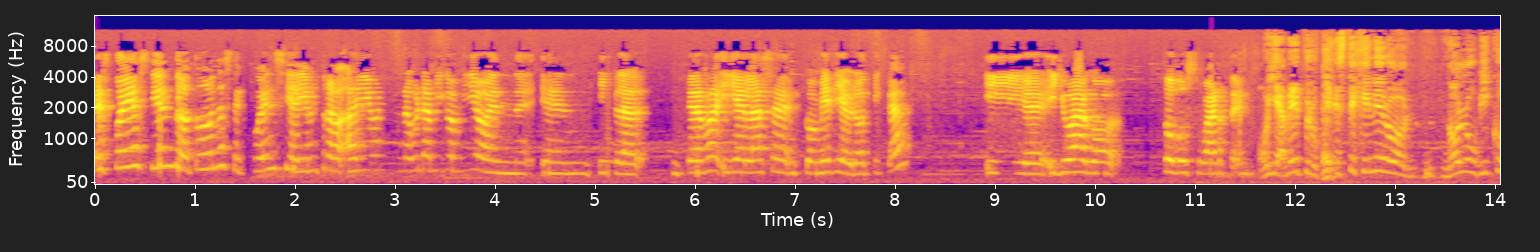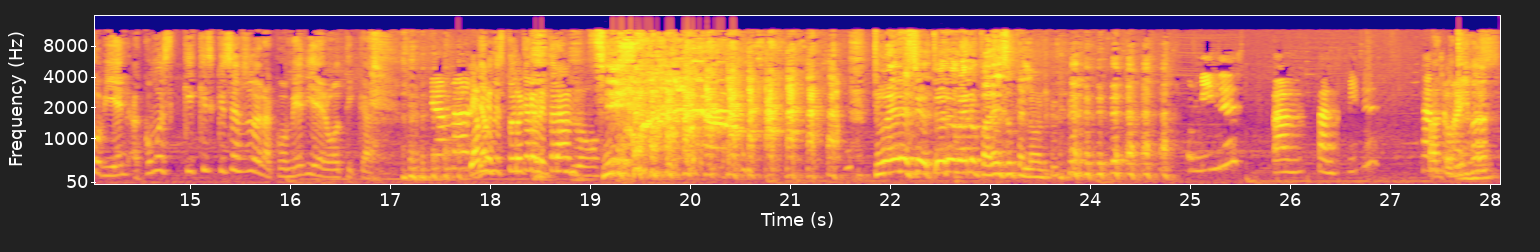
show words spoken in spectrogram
Estoy haciendo toda una secuencia. Hay un, hay un, un amigo mío en, en Inglaterra y él hace comedia erótica y, eh, y yo hago todo su arte. Oye, a ver, pero que este género no lo ubico bien. ¿Cómo es? ¿Qué, qué, qué es eso de la comedia erótica? Ya me estoy calentando. Sí. Tú eres, tú eres bueno para eso, pelón. ¿Pantomines? Pan, ¿Pantomines? ¿Pantomimas?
